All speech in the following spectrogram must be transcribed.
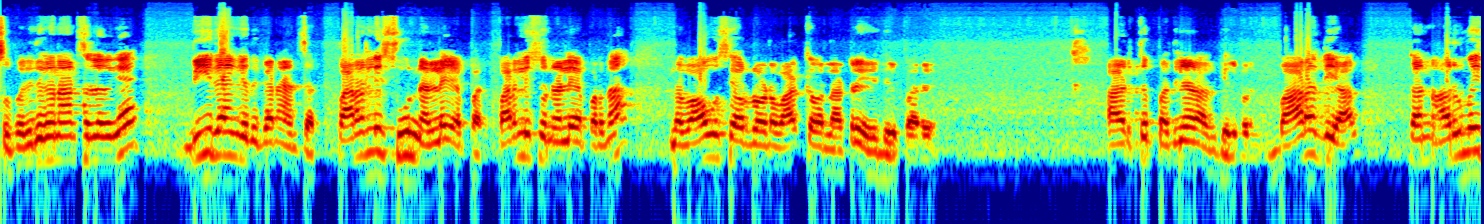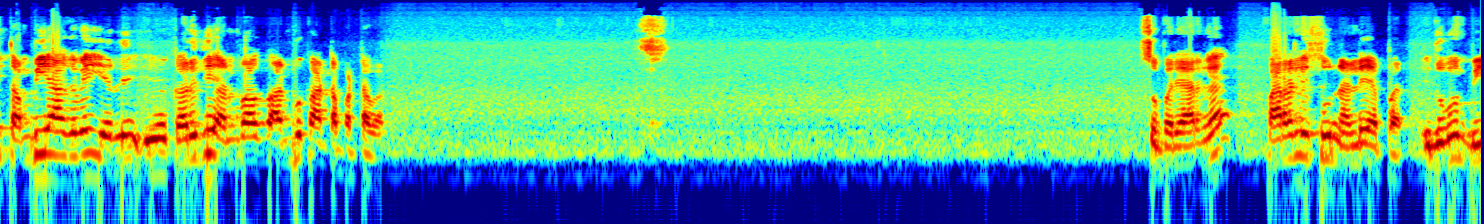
சூப்பர் இதுக்கான ஆன்சர் இருக்கு பி ரேங்க் இதுக்கான ஆன்சர் பரளி சு நல்லையப்பர். பரளி சூ நல்லையப்பர் தான் இந்த வாவுசி அவர்களோட வாழ்க்கை வரலாற்றை எழுதியிருப்பாரு. அடுத்து பதினேழாவது கேள்வி பாருங்க. பாரதியால் தன் அருமை தம்பியாகவே கருதி அன்பாக அன்பு காட்டப்பட்டவர். சூப்பர் யாருங்க? பரளிசு நல்லையப்பர் இதுவும் பி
